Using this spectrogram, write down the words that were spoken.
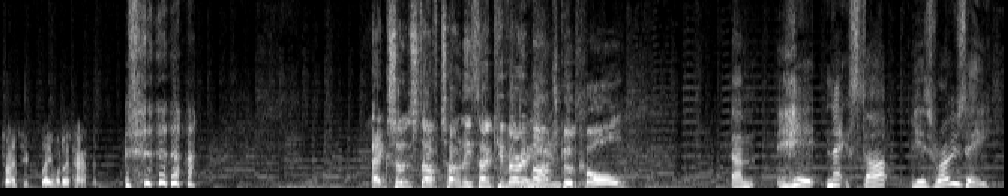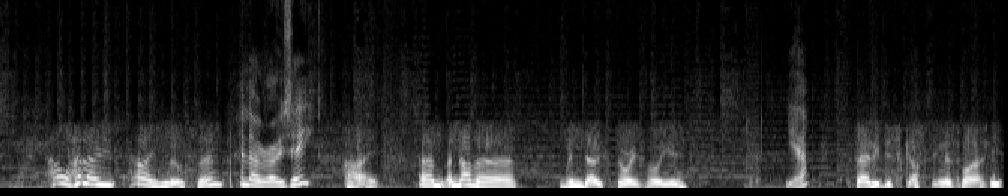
trying to explain what had happened. Excellent stuff, Tony. Thank you very much. Good call. Um, here, next up, is Rosie. Oh, hello. Hi, Wilson. Hello, Rosie. Hi. Um, another window story for you. Yeah? Fairly disgusting, this one, actually.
